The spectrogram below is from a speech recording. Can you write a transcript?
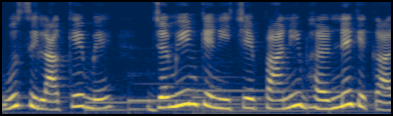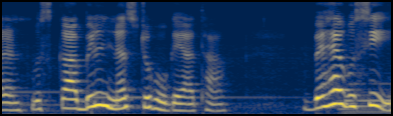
उस इलाके में ज़मीन के नीचे पानी भरने के कारण उसका बिल नष्ट हो गया था। वह उसी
